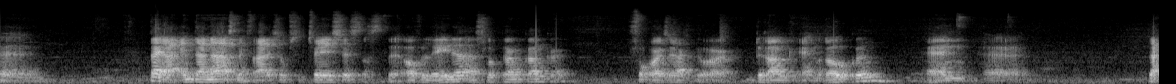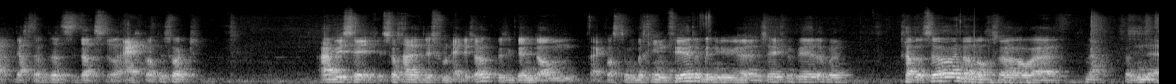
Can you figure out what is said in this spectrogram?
Uh, nou ja, en daarnaast, mijn vader is op zijn 62ste overleden aan slokdarmkanker. Veroorzaakt door drank en roken. En uh, nou, ik dacht, dat dat is eigenlijk ook een soort ABC. Zo gaat het dus voor mij dus ook. Dus ik ben dan, nou, ik was toen begin 40, ik ben nu uh, 47, maar gaat het zo en dan nog zo, uh, nou, zo'n uh,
